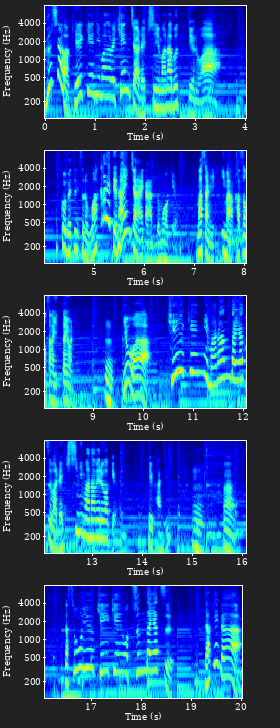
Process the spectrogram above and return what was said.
愚者は経験に学び賢者は歴史に学ぶっていうのはこれ別にその分かれてないんじゃないかなって思うわけよ。まさに今和野さんが言ったように、うん。要は経験に学んだやつは歴史に学べるわけよねっていう感じ。うん。うん、だそういう経験を積んだやつだけが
